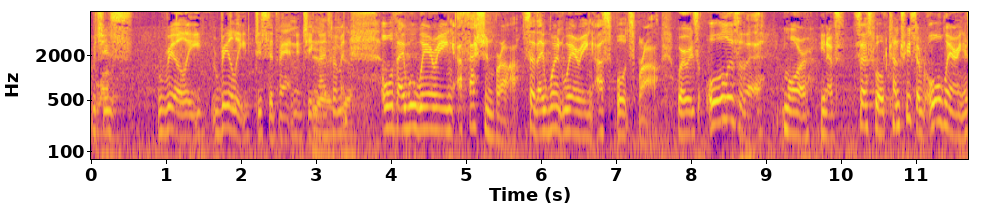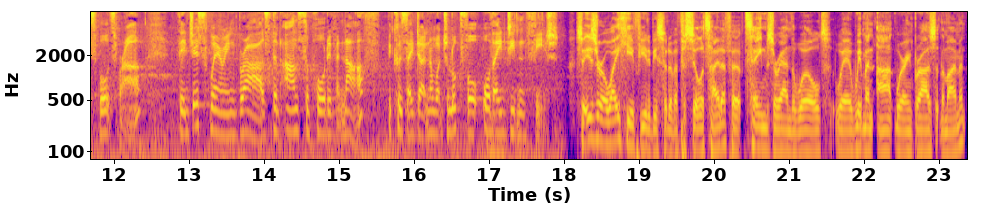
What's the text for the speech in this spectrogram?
which is really, really disadvantaging Yeah, those women. yeah. Or they were wearing a fashion bra, so they weren't wearing a sports bra. Whereas all of the more, you know, first world countries are all wearing a sports bra. They're just wearing bras that aren't supportive enough because they don't know what to look for or they didn't fit. So, is there a way here for you to be sort of a facilitator for teams around the world where women aren't wearing bras at the moment?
